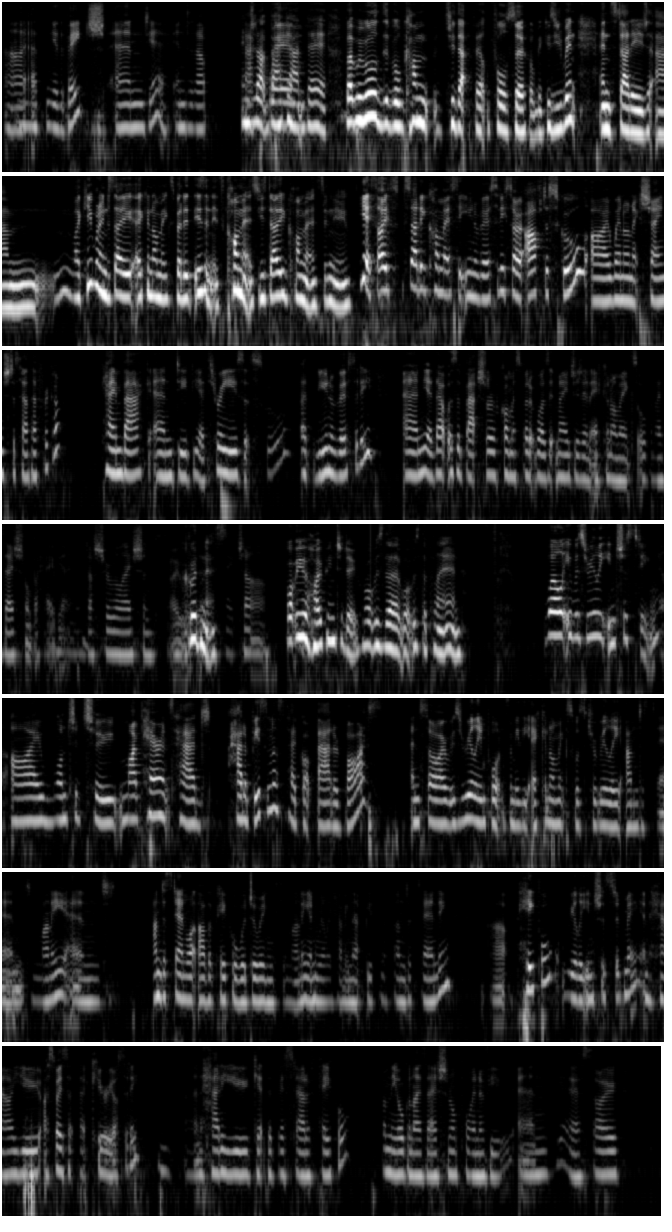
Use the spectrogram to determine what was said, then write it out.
uh, mm. at, near the beach and, yeah, ended up ended back up back out there. But we will we'll come to that full circle because you went and studied. Um, I keep wanting to say economics, but it isn't. It's commerce. You studied commerce, didn't you? Yes, I studied commerce at university. So after school, I went on exchange to South Africa, came back and did yeah three years at school at university, and yeah, that was a Bachelor of Commerce, but it was, it majored in economics, organisational behaviour and industrial relations. So Goodness. HR. What were you hoping to do? What was the what was the plan? Well, it was really interesting. I wanted to my parents had had a business, had got bad advice, and so it was really important for me the economics was to really understand money and understand what other people were doing with your money and really having that business understanding. Uh, people really interested me and how you, I suppose that's that curiosity mm. and how do you get the best out of people from the organisational point of view. And yeah, so,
